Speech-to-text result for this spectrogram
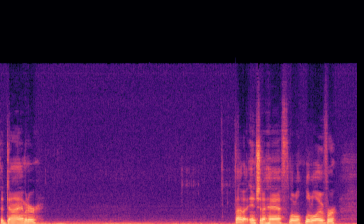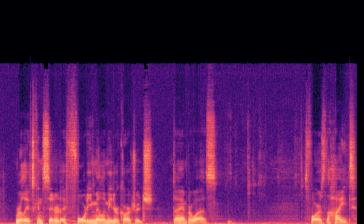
The diameter, about an inch and a half, little little over. Really, it's considered a 40 millimeter cartridge diameter wise far as the height,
